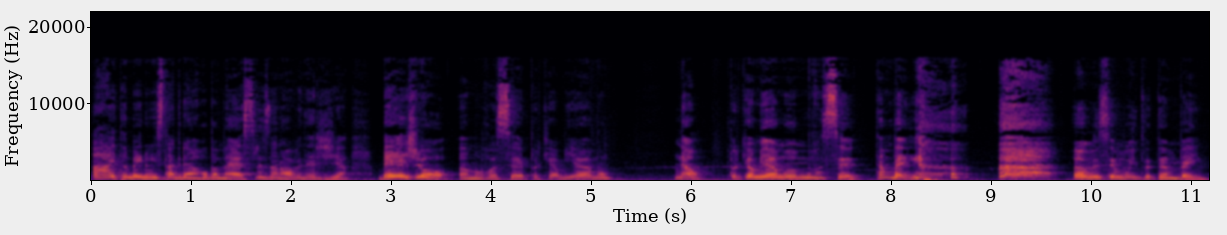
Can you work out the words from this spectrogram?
Ah, e também no Instagram, arroba Mestres da Nova Energia. Beijo! Amo você porque eu me amo. Não, porque eu me amo, amo você também. Amo-se muito também.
